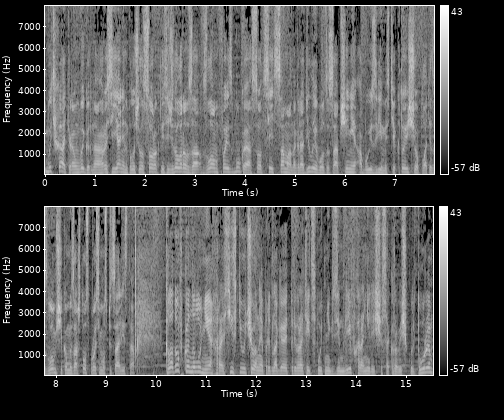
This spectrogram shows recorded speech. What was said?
Быть хакером выгодно. Россиянин получил 40 тысяч долларов за взлом Фейсбука. Соцсеть сама наградила его за сообщение об уязвимости. Кто еще платит взломщикам и за что, спросим у специалиста. Кладовка на Луне. Российские ученые предлагают превратить спутник Земли в хранилище сокровищ культуры.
